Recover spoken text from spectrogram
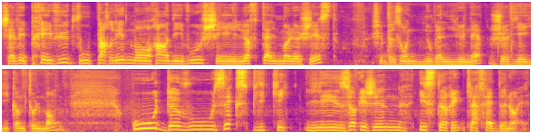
j'avais prévu de vous parler de mon rendez-vous chez l'ophtalmologiste. J'ai besoin de nouvelles lunettes, je vieillis comme tout le monde ou de vous expliquer les origines historiques de la fête de Noël.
